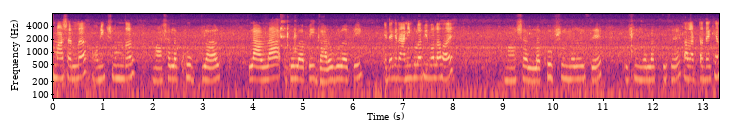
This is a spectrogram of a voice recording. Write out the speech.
মাশাল্লাহ অনেক সুন্দর। মাশাল্লাহ খুব লাল। লাল না গোলাপি গাঢ় গোলাপি। এটাকে রানী গোলাপি বলা হয়। মাশাল্লাহ খুব সুন্দর হয়েছে। খুব সুন্দর লাগতেছে। কালারটা দেখেন।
